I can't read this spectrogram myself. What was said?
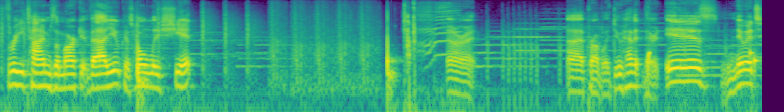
three times the market value, because holy shit. Alright. I probably do have it. There it is. Knew it.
